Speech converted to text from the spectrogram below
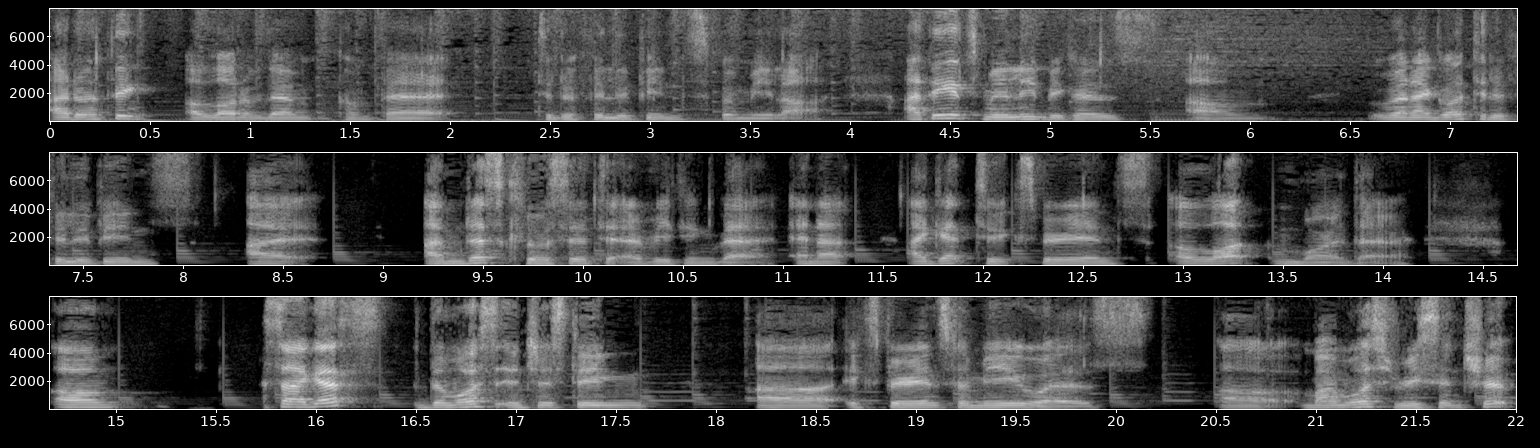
I don't think a lot of them compare to the Philippines for me, lah. I think it's mainly because um, when I go to the Philippines, I I'm just closer to everything there, and I I get to experience a lot more there. Um, so I guess the most interesting uh, experience for me was uh, my most recent trip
